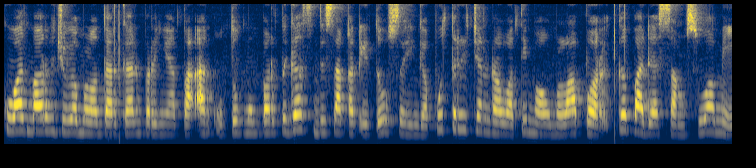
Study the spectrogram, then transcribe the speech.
Kuat Maruf juga melontarkan pernyataan untuk mempertegas desakan itu sehingga Putri Chandrawati mau melapor kepada sang suami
